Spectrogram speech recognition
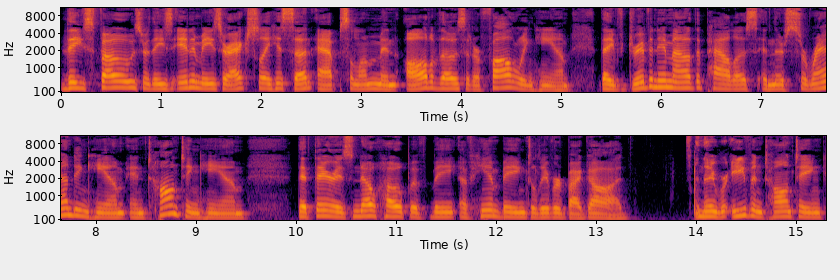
These foes or these enemies are actually his son Absalom and all of those that are following him. They've driven him out of the palace and they're surrounding him and taunting him that there is no hope of being of him being delivered by God. And they were even taunting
